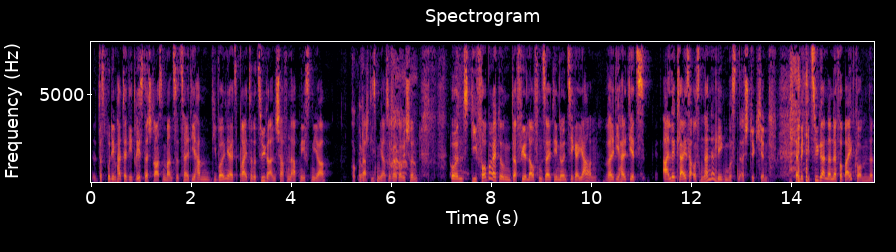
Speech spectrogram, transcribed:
Das Problem hat ja die Dresdner Straßenbahn zurzeit, die haben, die wollen ja jetzt breitere Züge anschaffen ab nächsten Jahr. Oh Oder ab diesem Jahr sogar, glaube ich schon. Und die Vorbereitungen dafür laufen seit den 90er Jahren, weil die halt jetzt alle Gleise auseinanderlegen mussten als Stückchen, damit die Züge aneinander vorbeikommen. Ne?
